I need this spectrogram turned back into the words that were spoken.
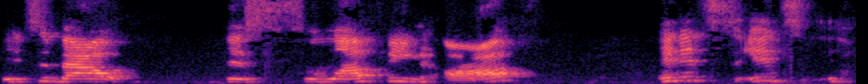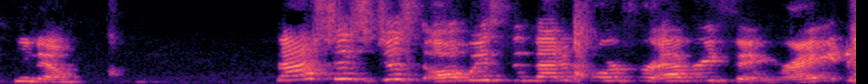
It's about this sloughing off. And it's it's you know, is just always the metaphor for everything, right?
